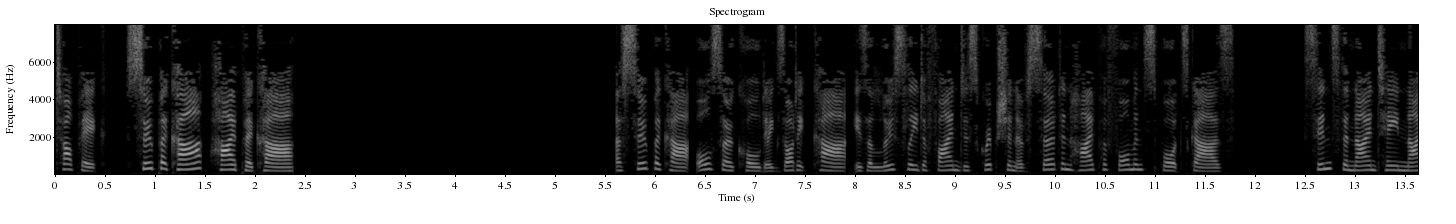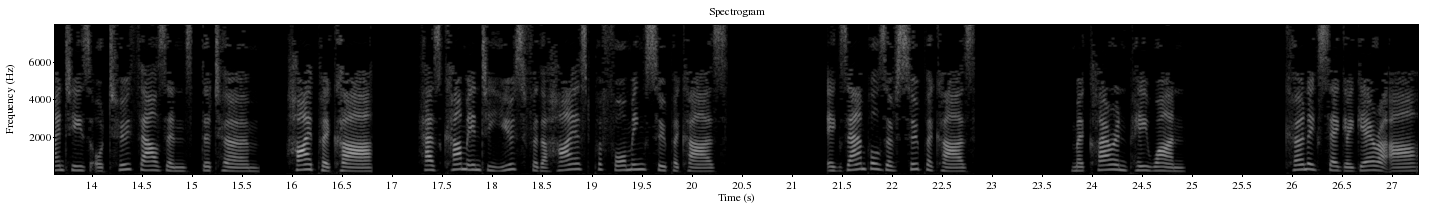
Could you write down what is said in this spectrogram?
Topic: Supercar, hypercar. A supercar, also called exotic car, is a loosely defined description of certain high-performance sports cars. Since the 1990s or 2000s, the term hypercar has come into use for the highest performing supercars. Examples of supercars McLaren P1 Koenigsegg Agera R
